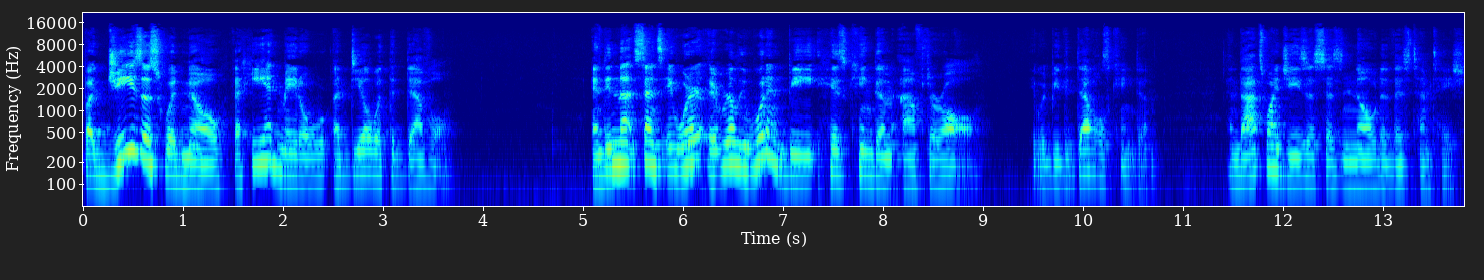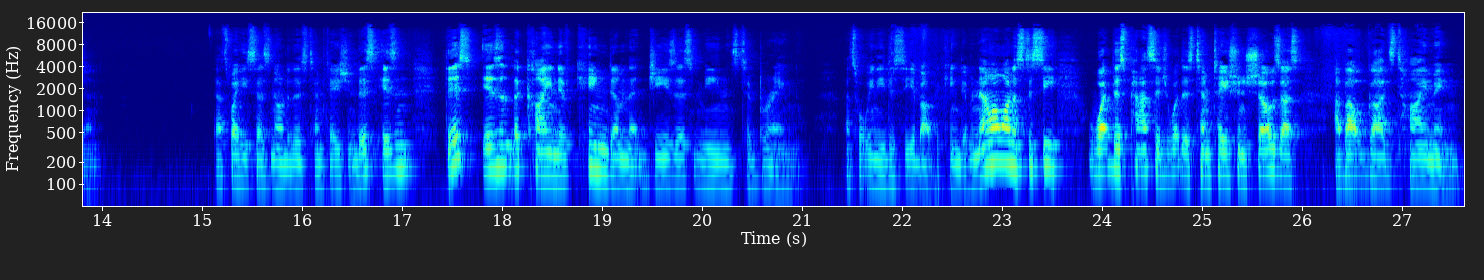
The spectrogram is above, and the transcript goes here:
but jesus would know that he had made a, a deal with the devil. And in that sense it, were, it really wouldn't be his kingdom after all. It would be the devil's kingdom. And that's why jesus says no to this temptation. That's why he says no to this temptation. This isn't this isn't the kind of kingdom that jesus means to bring that's what we need to see about the kingdom. And now I want us to see what this passage, what this temptation shows us about God's timing.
